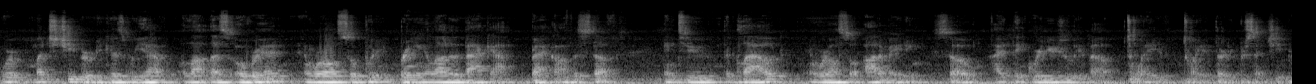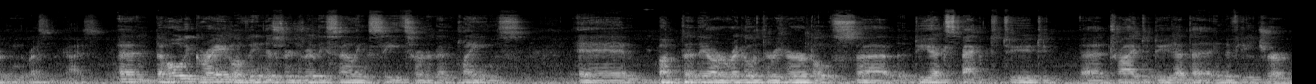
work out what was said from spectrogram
we're much cheaper because we have a lot less overhead, and we're also putting bringing a lot of the back app, back office stuff into the cloud, and we're also automating. So I think we're usually about 20 to 20 to 30 percent cheaper than the rest of the guys. Uh, the holy grail of the industry is really selling seats rather than planes. Uh, but uh, there are regulatory hurdles. Uh, do you expect to, to uh, try to do that uh, in the future?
